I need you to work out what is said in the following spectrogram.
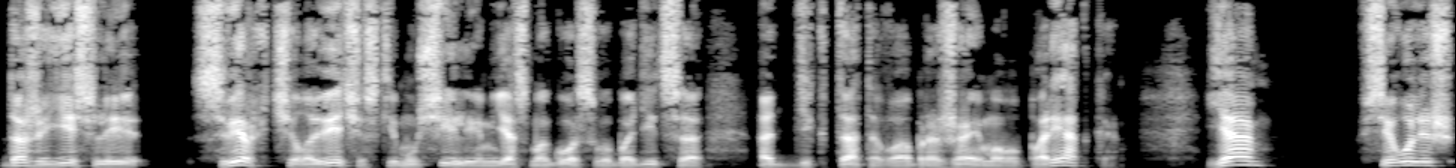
Даже если сверхчеловеческим усилием я смогу освободиться от диктата воображаемого порядка, я всего лишь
